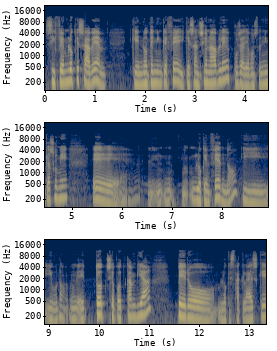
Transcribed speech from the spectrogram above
Si fem el que sabem que no tenim que fer i que és sancionable, pues, llavors tenim que assumir eh, el que hem fet, no? I, i bueno, eh, tot se pot canviar, però el que està clar és que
